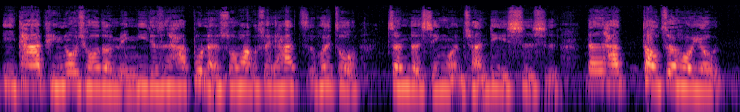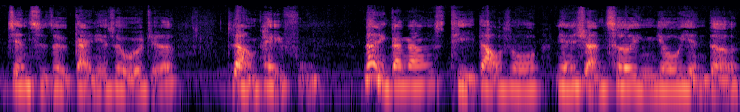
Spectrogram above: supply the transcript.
以她皮诺丘的名义，就是她不能说谎，所以她只会做真的新闻，传递事实。但是她到最后也有坚持这个概念，所以我就觉得让人佩服。那你刚刚提到说你很喜欢车银优演的。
